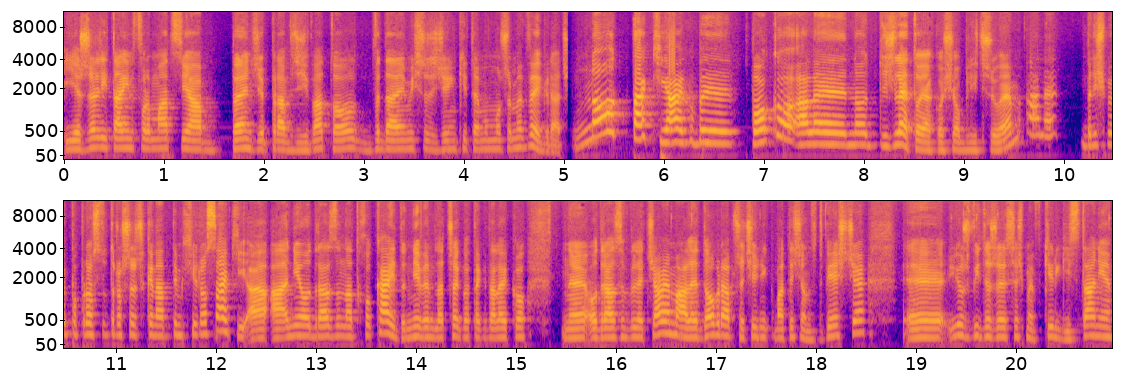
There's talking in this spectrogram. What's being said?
Jeżeli ta informacja będzie prawdziwa, to wydaje mi się, że dzięki temu możemy wygrać. No, tak jakby spoko, ale no źle to jakoś obliczyłem, ale byliśmy po prostu troszeczkę nad tym Hirosaki, a, a nie od razu nad Hokkaido. Nie wiem dlaczego tak daleko e, od razu wyleciałem, ale dobra, przeciwnik ma 1200. E, już widzę, że jesteśmy w Kirgistanie.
